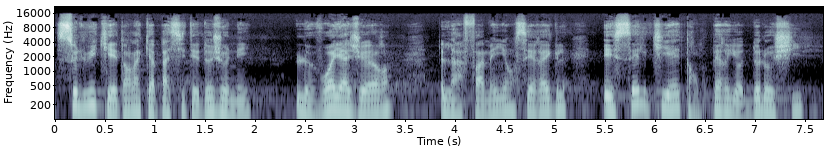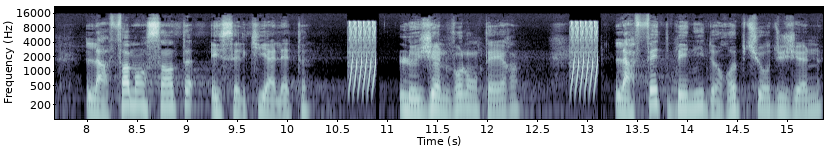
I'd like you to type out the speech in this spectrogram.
celui qui est dans la capacité de jeûner, le voyageur, la femme ayant ses règles et celle qui est en période de lochi, la femme enceinte et celle qui allait, le jeûne volontaire, la fête bénie de rupture du jeûne,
